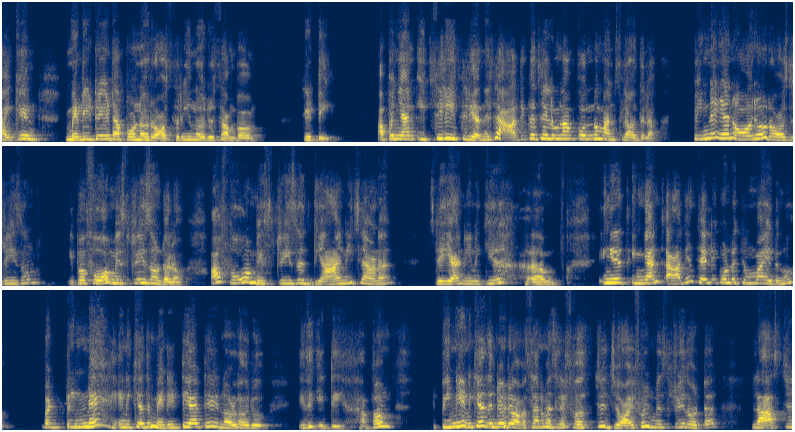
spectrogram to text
I can meditate upon rosary എന്നൊരു സംഭവം കിട്ടി. അപ്പൊ ഞാൻ ഇച്ചിരി ഇച്ചിരി എന്ന് വെച്ചാൽ ആദ്യമൊക്കെ ചെല്ലുമ്പോൾ നമുക്കൊന്നും മനസ്സിലാവത്തില്ല. പിന്നെ ഞാൻ ഓരോ റോസറീസും ഇപ്പൊ ഫോർ മിസ്റ്ററീസ് ഉണ്ടല്ലോ. ആ ഫോർ മിസ്റ്ററീസ് ധ്യാനിച്ചാണ് ചെയ്യാൻ എനിക്ക് ഇങ്ങനെ ഞാൻ ആദ്യം ചെല്ലിക്കൊണ്ട് ചുമ്മാ ഇരുന്നു. ബട്ട് പിന്നെ എനിക്കത് മെഡിറ്റേറ്റ് എന്നുള്ള ഒരു ഇത് കിട്ടി. അപ്പം പിന്നെ എനിക്ക് അതിന്റെ ഒരു അവസാനം മനസ്സിലായി. ഫസ്റ്റ് ജോയ്ഫുൾ മിസ്റ്ററി തൊട്ട് ലാസ്റ്റ്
